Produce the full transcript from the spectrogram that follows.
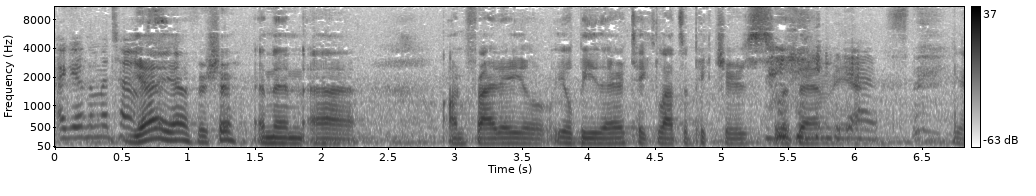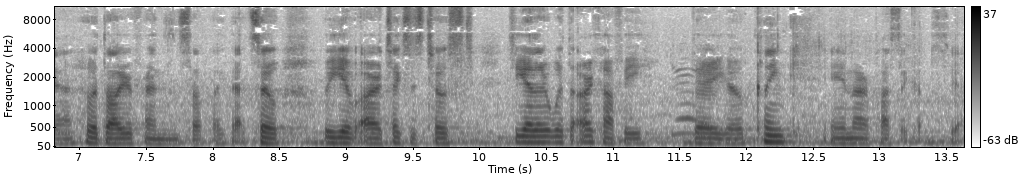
I give them a toast. Yeah, yeah, for sure. And then uh, on Friday you'll you'll be there, take lots of pictures with them. yeah. yes. Yeah, with all your friends and stuff like that. So we give our Texas toast together with our coffee. There you go, clink in our plastic cups. Yeah.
